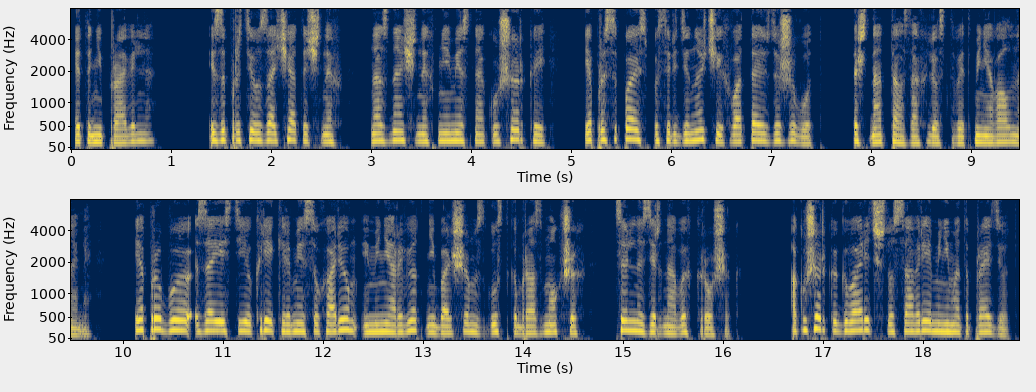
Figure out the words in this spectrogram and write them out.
Это неправильно. Из-за противозачаточных, назначенных мне местной акушеркой, я просыпаюсь посреди ночи и хватаюсь за живот. Тошнота захлестывает меня волнами. Я пробую заесть ее крекерами и сухарем, и меня рвет небольшим сгустком размокших цельнозерновых крошек. Акушерка говорит, что со временем это пройдет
